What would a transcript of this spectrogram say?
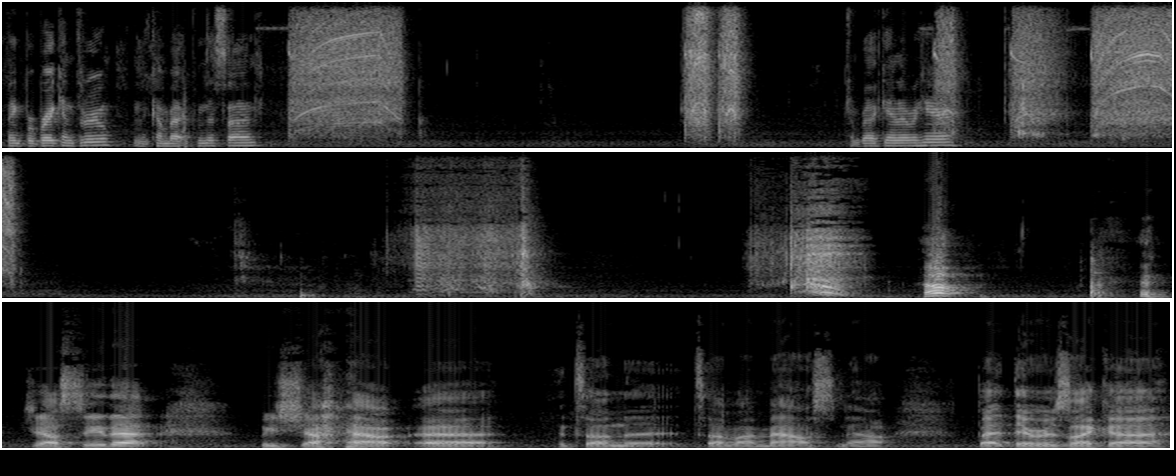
Think we're breaking through. Let me come back from this side. Come back in over here. Oh! Did y'all see that? We shot out. Uh, it's on the. It's on my mouse now, but there was like a,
